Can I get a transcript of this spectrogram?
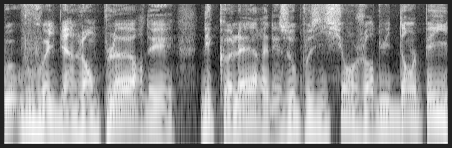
Vous, voyez bien l'ampleur des, colères et des oppositions aujourd'hui dans le pays.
